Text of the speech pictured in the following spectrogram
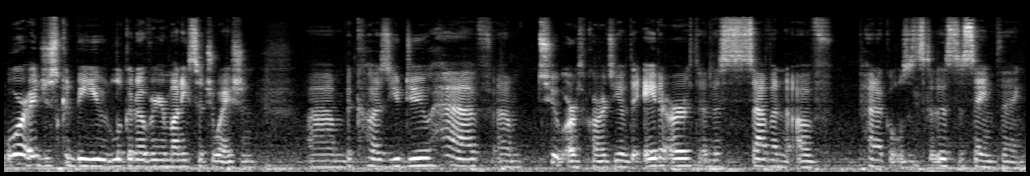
Or it just could be you looking over your money situation. Um, because you do have um, two Earth cards. You have the Eight of Earth and the Seven of Pentacles. It's, it's the same thing.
